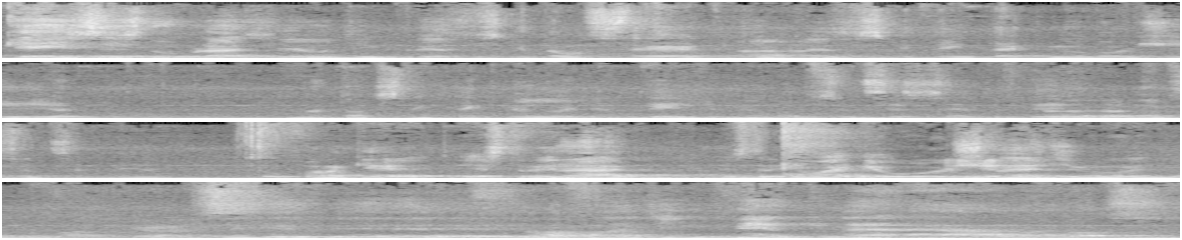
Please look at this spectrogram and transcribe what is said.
cases no Brasil de empresas que dão certo, de empresas que têm tecnologia, o Matox tem tecnologia desde 1960, desde uhum. 1970. Eu falo que esse trem não, é, esse trem não é de hoje, não né? é de hoje. Você ver, estava falando de invento, né? Ah, o.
